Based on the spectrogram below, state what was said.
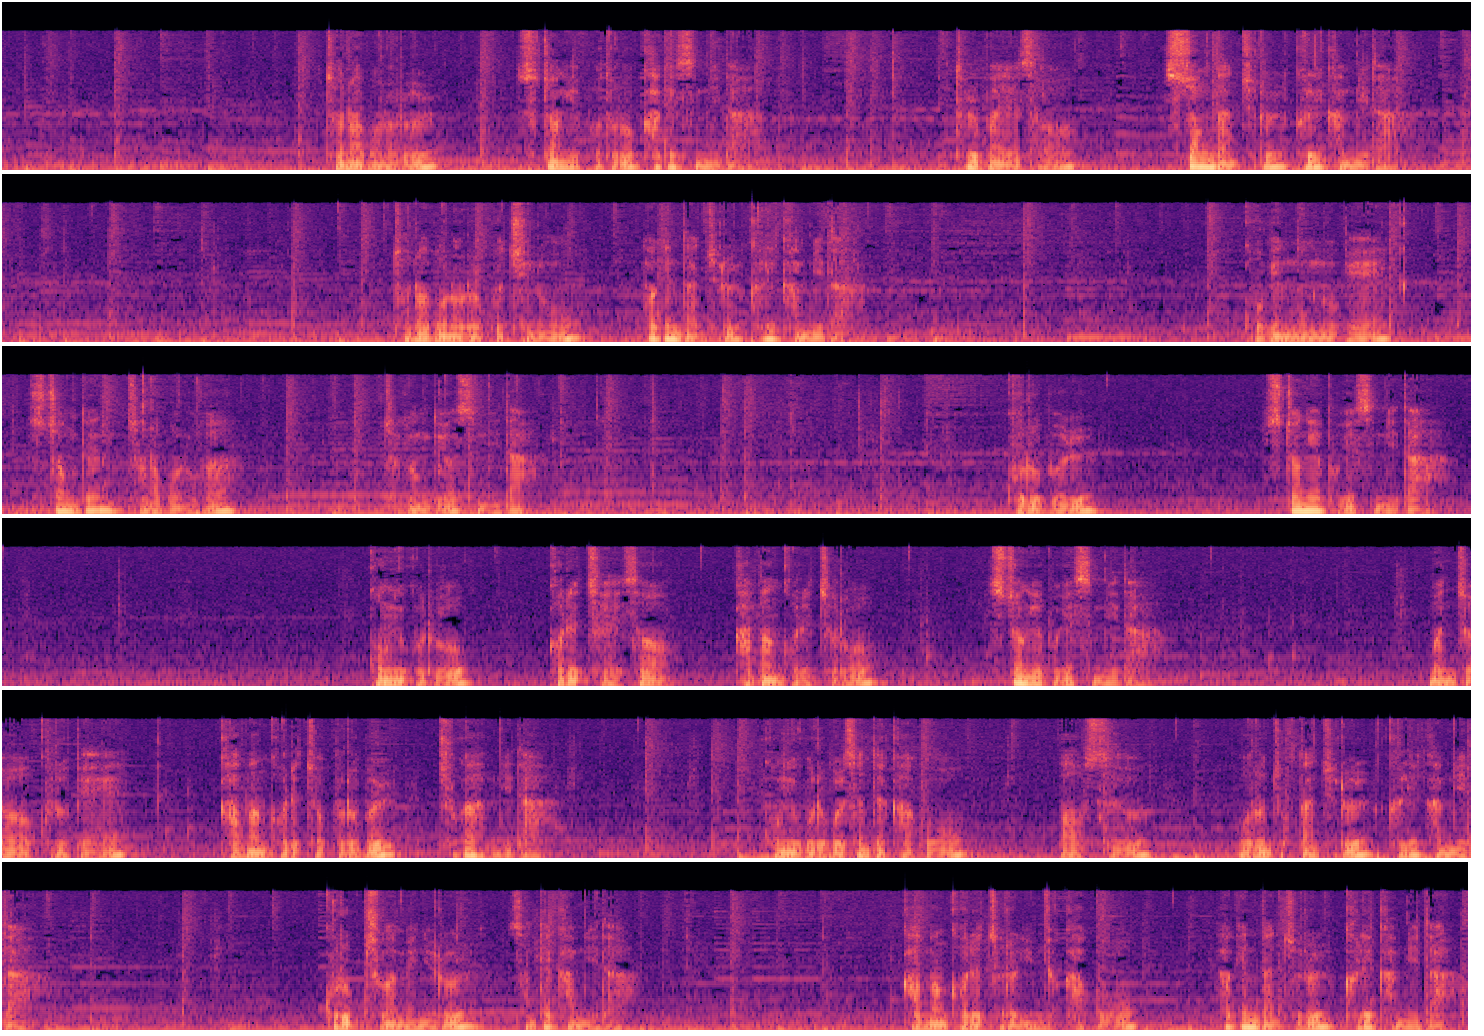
전화번호를 수정해 보도록 하겠습니다. 툴바에서 수정 단추를 클릭합니다. 전화번호를 고친 후 확인 단추를 클릭합니다. 고객 목록에 수정된 전화번호가 적용되었습니다. 그룹을 수정해 보겠습니다. 공유그룹 거래처에서 가방 거래처로 수정해 보겠습니다. 먼저 그룹에 가방 거래처 그룹을 추가합니다. 공유 그룹을 선택하고 마우스 오른쪽 단추를 클릭합니다. 그룹 추가 메뉴를 선택합니다. 가방 거래처를 입력하고 확인 단추를 클릭합니다.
